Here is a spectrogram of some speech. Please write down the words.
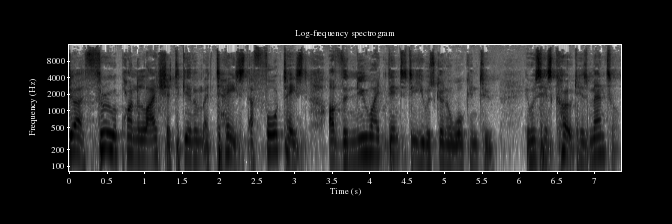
Elijah threw upon Elisha to give him a taste, a foretaste of the new identity he was going to walk into? It was his coat, his mantle.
